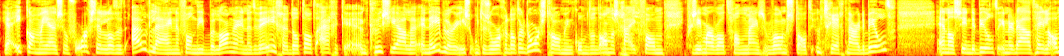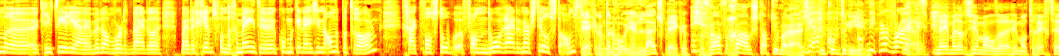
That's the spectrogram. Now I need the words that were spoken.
ja, ik kan me juist zo voorstellen dat het uitlijnen van die belangen en het wegen, dat dat eigenlijk een cruciale enabler is om te zorgen dat er doorstroming komt. Want anders ga ik van, ik verzin maar wat, van mijn woonstad Utrecht naar de beeld. En als ze in de beeld inderdaad hele andere eh, criteria hebben, dan wordt het bij de, bij de grens van de gemeente, kom ik ineens in een ander patroon. Ga ik van, stop, van doorrijden naar stilstand. Sterker nog, dan hoor je een luidspreker. Mevrouw Vergouw, stapt u maar uit. Ja, u komt er niet in. niet meer vooruit. Nee, maar dat is helemaal, eh, helemaal terecht. Eh,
